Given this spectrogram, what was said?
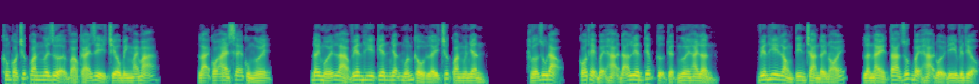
Không có chức quan ngươi dựa vào cái gì chiêu binh mãi mã? Lại có ai sẽ cùng ngươi? Đây mới là viên hy kiên nhẫn muốn cầu lấy chức quan nguyên nhân. Hứa du đạo, có thể bệ hạ đã liên tiếp cự tuyệt ngươi hai lần. Viên hy lòng tin tràn đầy nói, lần này ta giúp bệ hạ đuổi đi viên thiệu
